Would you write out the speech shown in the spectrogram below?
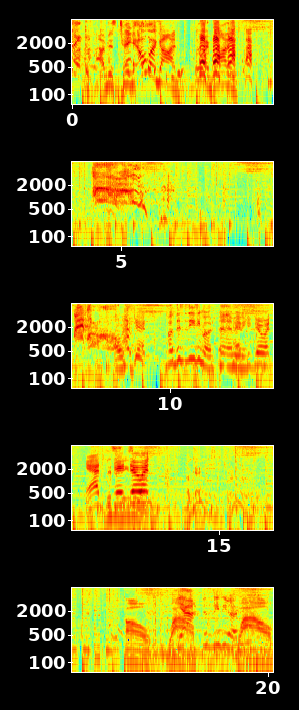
like, I'm just taking. Oh my god! Look at my body. Oh shit. oh, this is easy mode. Uh, Can maybe. she do it? Can This is she easy do mode. it? Okay. Oh wow! Yeah, this is easy mode. Wow!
